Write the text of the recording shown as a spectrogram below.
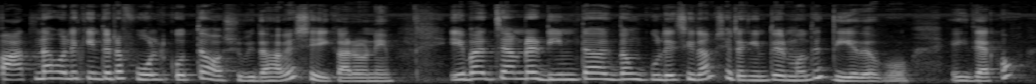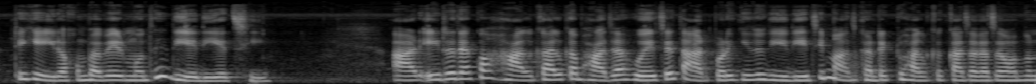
পাতলা হলে কিন্তু এটা ফোল্ড করতে অসুবিধা হবে সেই কারণে। এবার যে আমরা ডিমটা একদম গুলেছিলাম, সেটা কিন্তু এর মধ্যে দিয়ে দেবো। এই দেখো, ঠিক এই রকমভাবে এর মধ্যে দিয়ে দিয়েছি। আর এটা দেখো হালকা হালকা ভাজা হয়েছে, তারপরে কিন্তু দিয়ে দিয়েছি, মাঝখানটা একটু হালকা কাঁচা কাঁচা মতন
